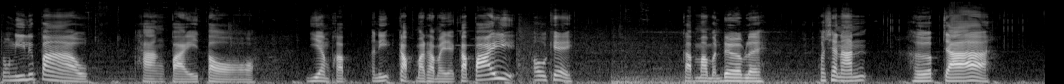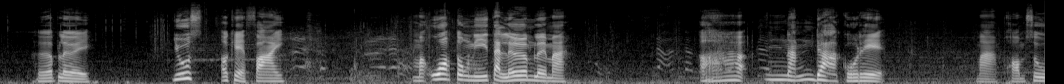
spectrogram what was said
ตรงนี้หรือเปล่า ทางไปต่อ เยี่ยมครับ อันนี้กลับมาทำไมเนี่ย กลับไป โอเค กลับมาเหมือนเดิมเลย เพราะฉะนั้น เฮิร์บจ้า เฮิร์บเลย ยูส โอเค ไฟ มาอ้วกตรงนี้แต่เริ่มเลยมา อ่า นันดาโกเร มาพร้อมสู้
